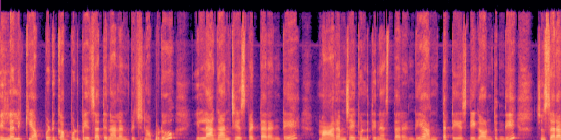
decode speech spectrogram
పిల్లలకి అప్పటికప్పుడు పిజ్జా తినాలనిపించినప్పుడు ఇలా కానీ చేసి పెట్టారంటే మారం చేయకుండా తినేస్తారండి. అంత టేస్టీగా ఉంటుంది. చూసారా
